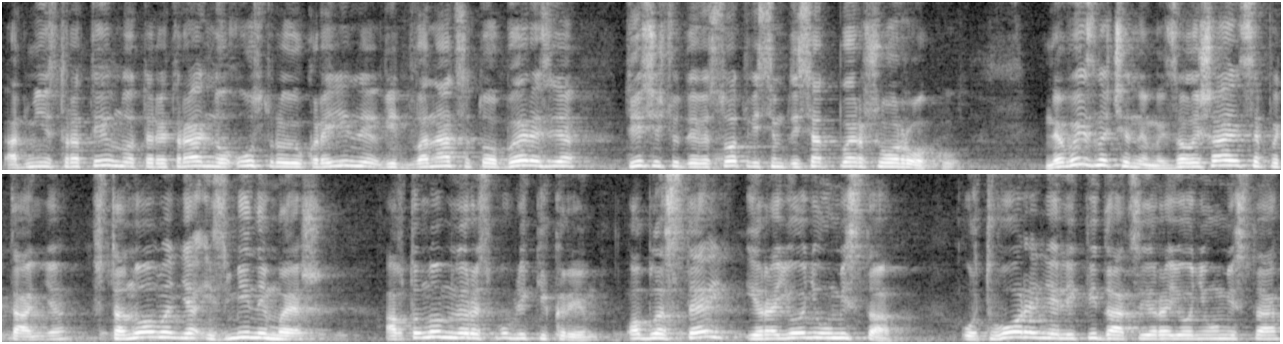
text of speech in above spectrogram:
адміністративно-територіального устрою України від 12 березня 1981 року. Невизначеними залишається питання встановлення і зміни меж Автономної Республіки Крим, областей і районів у містах, утворення ліквідації районів у містах,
